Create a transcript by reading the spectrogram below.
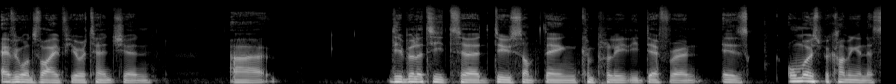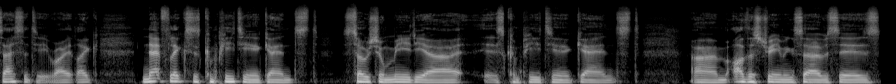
everyone's vying for your attention, uh, the ability to do something completely different is almost becoming a necessity, right? Like Netflix is competing against social media, is competing against um, other streaming services.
